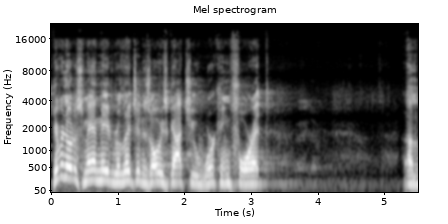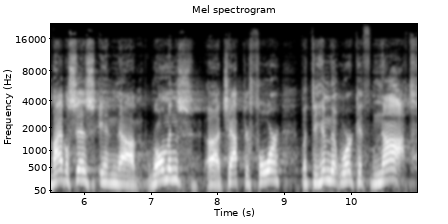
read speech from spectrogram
You ever notice man made religion has always got you working for it? Uh, the Bible says in uh, Romans uh, chapter 4 But to him that worketh not,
